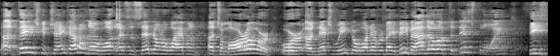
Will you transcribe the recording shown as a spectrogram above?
Uh, things could change. I don't know what, as I said, don't know what happened uh, tomorrow or, or uh, next week or whatever it may be, but I know up to this point, He's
